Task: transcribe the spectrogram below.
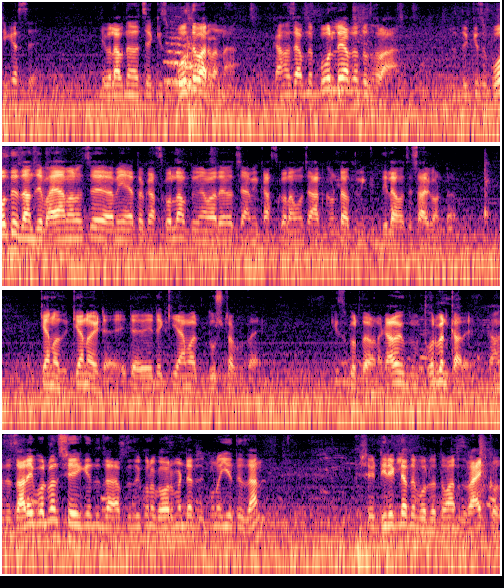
ঠিক আছে? এগুলো আপনি হচ্ছে কিছু বলতে পারবেন না। কারণ হচ্ছে আপনি বললে আপনি তো ধরা। যদি কিছু বলতে চান যে, ভাই, আমার হচ্ছে আমি এত কাজ করলাম, তুমি আমার হচ্ছে আমি কাজ করলাম হচ্ছে আট ঘণ্টা, তুমি দিলা হচ্ছে চার ঘণ্টা। কেন কেন এটা? এটা এটা কি আমার দুষ্টা কোথায়? কিছু করতে পারবে না। কারণ ধরবেন কারে? কারণ হচ্ছে যারাই বলবেন, সেই কিন্তু আপনি যদি কোনো গভর্নমেন্টের কোনো ইয়েতে যান, সে ডিরেক্টলি আপনি বলবে, তোমার রাইট কত?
